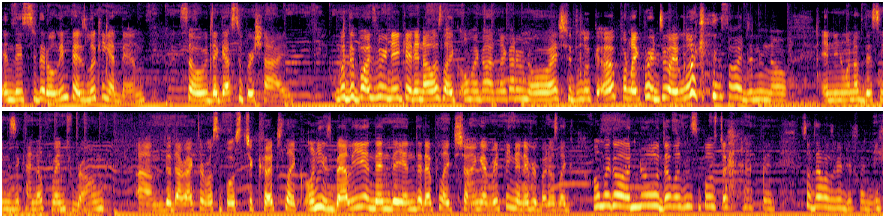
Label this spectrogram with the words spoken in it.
and they see that Olympia is looking at them. So they got super shy. But the boys were naked and I was like, oh my god, like I don't know, I should look up or like where do I look? so I didn't know. And in one of the scenes it kind of went wrong um, the director was supposed to cut like on his belly and then they ended up like showing everything and everybody was like oh my god no that wasn't supposed to happen. So that was really funny.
